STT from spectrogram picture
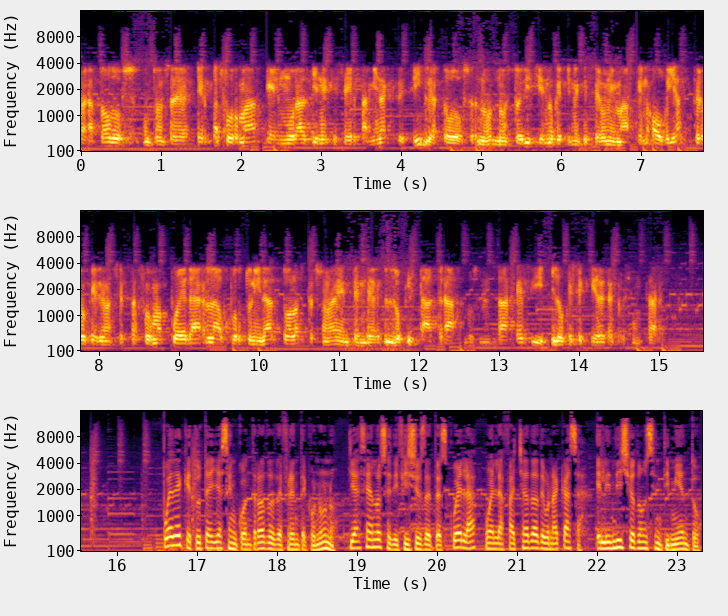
para todos. Entonces, de cierta forma, el mural tiene que ser también accesible a todos. No, no estoy diciendo que tiene que ser una imagen obvia, pero que de una cierta forma puede dar la oportunidad a todas las personas de entender lo que está atrás, los mensajes y lo que se quiere representar. Puede que tú te hayas encontrado de frente con uno, ya sea en los edificios de tu escuela o en la fachada de una casa, el indicio de un sentimiento,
